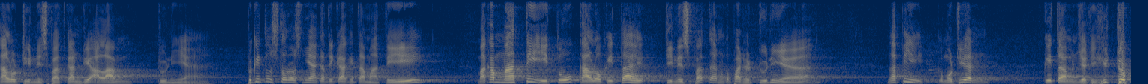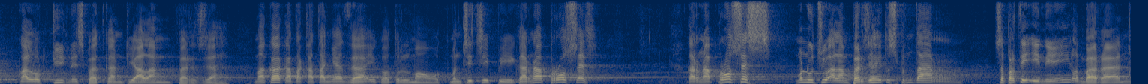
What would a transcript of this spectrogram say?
kalau dinisbatkan di alam dunia. Begitu seterusnya ketika kita mati, maka mati itu kalau kita dinisbatkan kepada dunia, tapi kemudian kita menjadi hidup kalau dinisbatkan di alam barzah. Maka kata-katanya za'iqatul maut, mencicipi karena proses karena proses menuju alam barzah itu sebentar. Seperti ini lembaran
